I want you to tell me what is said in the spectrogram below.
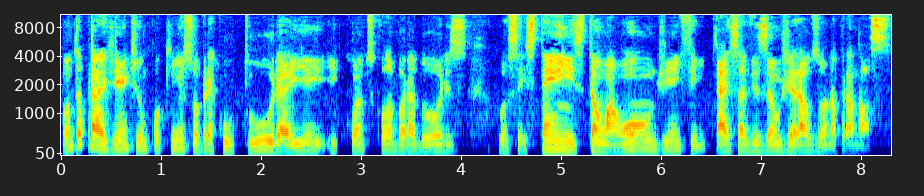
conta para a gente um pouquinho sobre a cultura e, e, quantos colaboradores vocês têm, estão aonde, enfim, dá essa visão geral zona para nós.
